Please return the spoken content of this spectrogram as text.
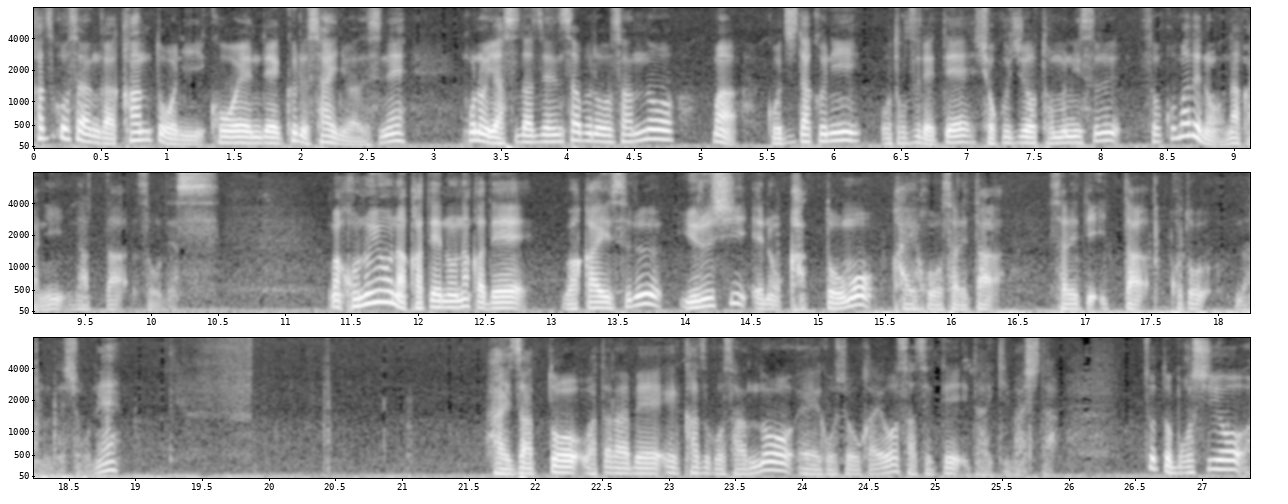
和子さんが関東に講演で来る際にはですねこの安田善三郎さんの、まあ、ご自宅に訪れて食事を共にするそこまでの仲になったそうです、まあ、このような過程の中で和解する許しへの葛藤も解放されたされていったことなのでしょうねはい、ざっと渡辺和子さんのご紹介をさせていただきました。ちょっと母子を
